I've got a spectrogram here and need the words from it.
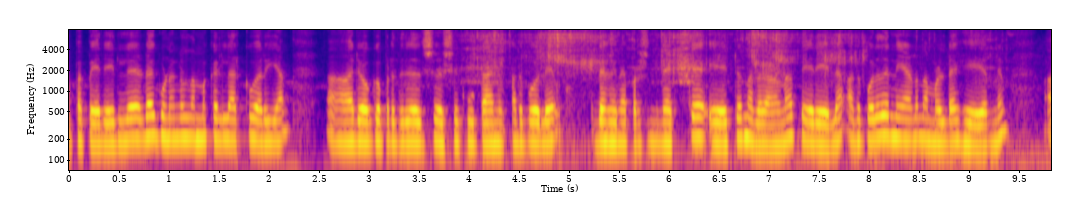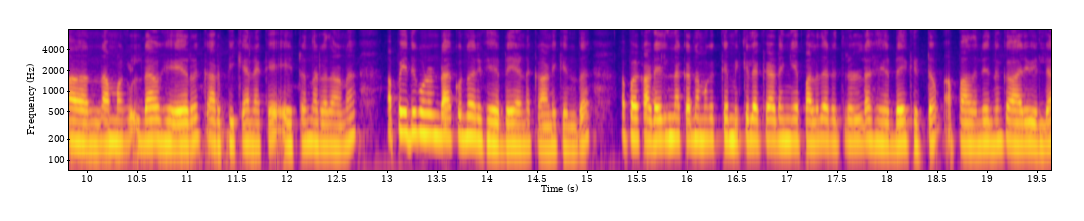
അപ്പോൾ പേരയിലയുടെ ഗുണങ്ങൾ നമുക്ക് എല്ലാവർക്കും അറിയാം. രോഗപ്രതിരോധ ശേഷി കൂട്ടാനും അതുപോലെ ദഹന പ്രശ്നത്തിനൊക്കെ ഏറ്റവും നല്ലതാണ് പേരയില. അതുപോലെ തന്നെയാണ് നമ്മളുടെ ഹെയറിനും നമ്മളുടെ ഹെയർ കറുപ്പിക്കാനൊക്കെ ഏറ്റവും നല്ലതാണ്. അപ്പോൾ ഇതുകൊണ്ട് ഉണ്ടാക്കുന്ന ഒരു ഹെയർ ഡേ ആണ് കാണിക്കുന്നത്. അപ്പോൾ കടയിൽ നിന്നൊക്കെ നമുക്ക് കെമിക്കലൊക്കെ അടങ്ങിയ പലതരത്തിലുള്ള ഹെയർ ഡേ കിട്ടും. അപ്പോൾ അതിന്റെ ഒന്നും കാര്യമില്ല.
